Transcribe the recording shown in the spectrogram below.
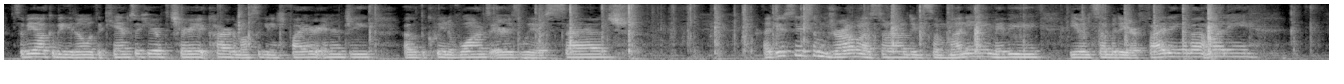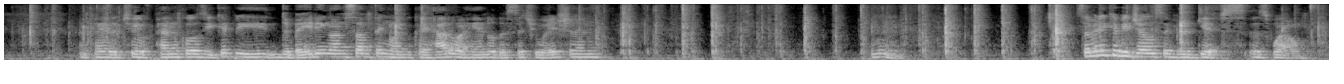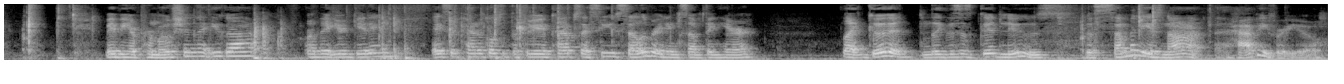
Some of y'all could be dealing with the Cancer here with the Chariot card. I'm also getting fire energy uh, with the Queen of Wands, Aries, Leo, Sag. I do see some drama surrounding some money. Maybe you and somebody are fighting about money. Okay, the Two of Pentacles. You could be debating on something like, okay, how do I handle this situation? Hmm. Somebody could be jealous of your gifts as well. Maybe a promotion that you got or that you're getting. Ace of Pentacles with the Three of Cups. I see you celebrating something here. Like good. Like this is good news. Because somebody is not happy for you.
